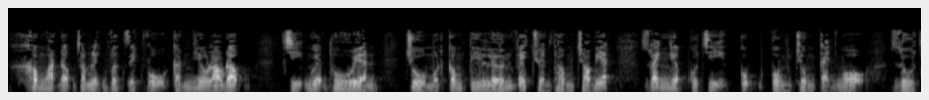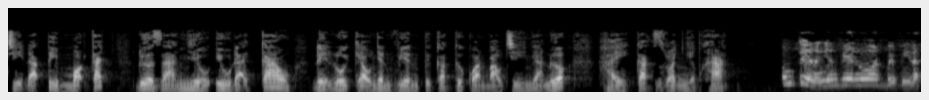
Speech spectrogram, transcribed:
không hoạt động trong lĩnh vực dịch vụ cần nhiều lao động. Chị Nguyễn Thu Huyền, chủ một công ty lớn về truyền thông cho biết, doanh nghiệp của chị cũng cùng chung cảnh ngộ, dù chị đã tìm mọi cách đưa ra nhiều ưu đãi cao để lôi kéo nhân viên từ các cơ quan báo chí nhà nước hay các doanh nghiệp khác. Không tuyển được nhân viên luôn bởi vì là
